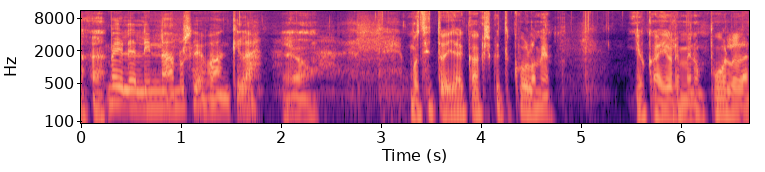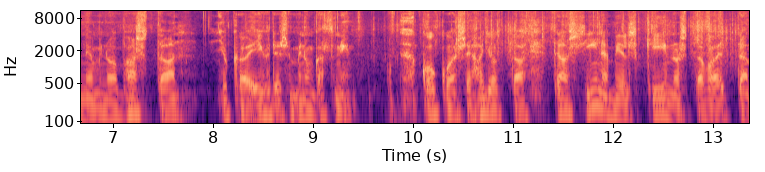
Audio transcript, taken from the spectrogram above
meille linna on usein vankila. Joo. Mutta sitten on jäi 23, joka ei ole minun puolellani ja minua vastaan, joka ei yhdessä minun kanssani kokoa, se hajottaa. Tämä on siinä mielessä kiinnostava, että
